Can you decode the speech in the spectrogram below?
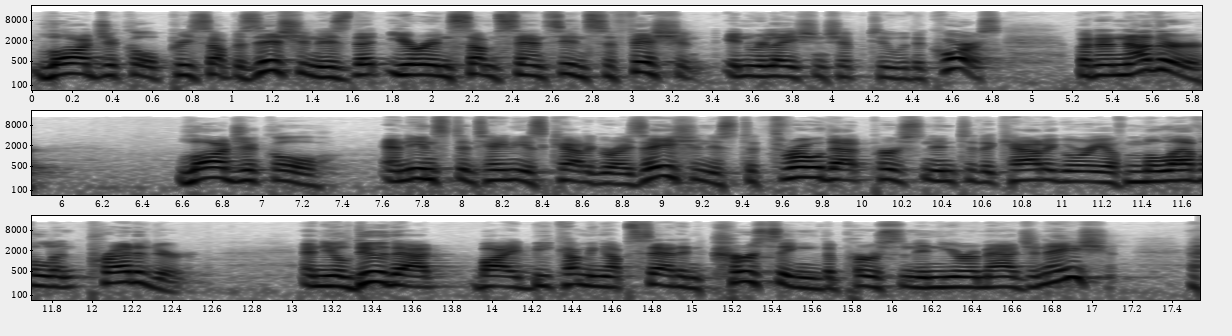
logical presupposition is that you're in some sense insufficient in relationship to the course. But another logical and instantaneous categorization is to throw that person into the category of malevolent predator. And you'll do that by becoming upset and cursing the person in your imagination.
